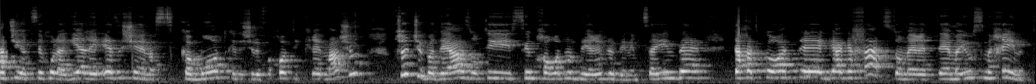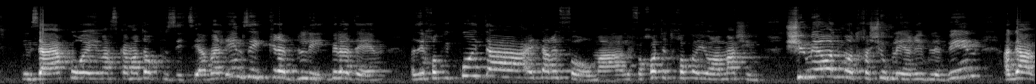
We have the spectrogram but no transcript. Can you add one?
עד שיצליחו להגיע לאיזה שהן הסכמות כדי שלפחות יקרה משהו. אני חושבת שבדעה הזאת שמחה רוטמן ויריב לוין נמצאים תחת קורת אה, גג אחת, זאת אומרת הם היו שמחים אם זה היה קורה עם הסכמת האופוזיציה, אבל אם זה יקרה בלי, בלעדיהם, אז יחוקקו את, ה, את הרפורמה, לפחות את חוק היועמ"שים, שמאוד מאוד חשוב ליריב לוין. אגב,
